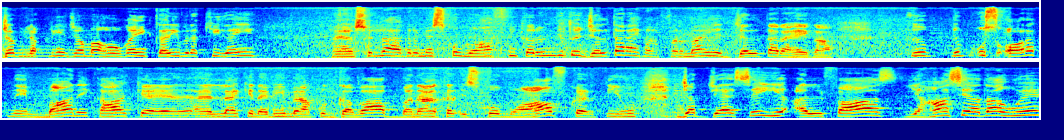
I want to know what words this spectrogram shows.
जब लकड़ियाँ जमा हो गई करीब रखी गई रसोल्ला अगर मैं इसको मुआफ़ नहीं करूँगी तो जलता रहेगा फरमाया ये जलता रहेगा। तो जब उस औरत ने माँ ने कहा कि अल्लाह के नबी मैं आपको गवाह बनाकर इसको मुआफ़ करती हूँ। जब जैसे ये अल्फाज यहाँ से अदा हुए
